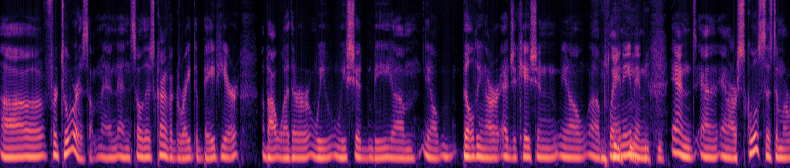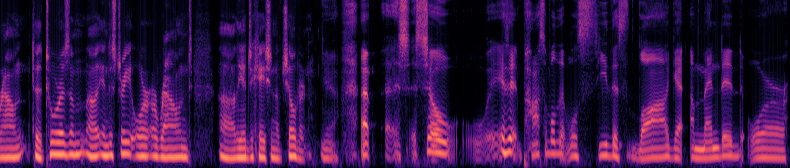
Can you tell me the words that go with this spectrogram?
uh, for tourism. And and so there's kind of a great debate here about whether we we should be um, you know building our education you know uh, planning and, and and and our school system around the tourism uh, industry or around uh, the education of children. Yeah. Uh, so, is it possible that we'll see this law get amended or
